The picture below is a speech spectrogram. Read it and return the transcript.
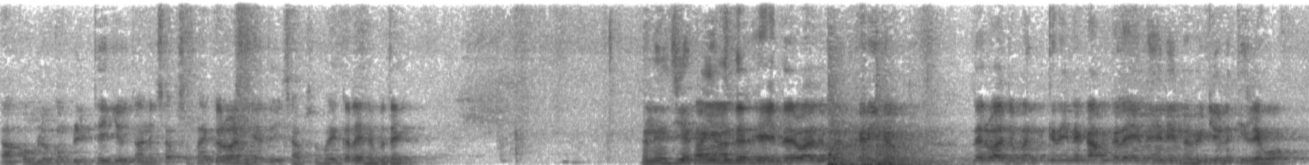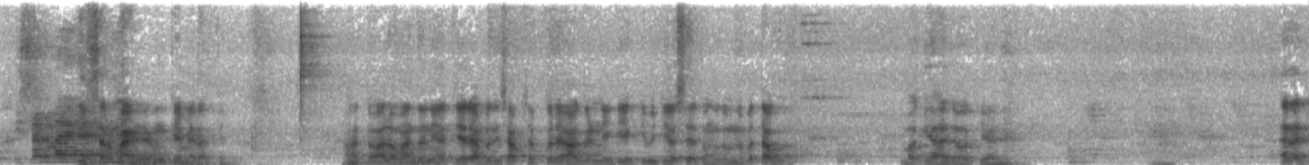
આખો બ્લુ કમ્પ્લીટ થઈ ગયો તો આની સાફ સફાઈ કરવાની છે. તો એ સાફ સફાઈ કરે છે બધાય. અને હજી એક અહીંયા અંદર છે એ દરવાજો બંધ કરીને દરવાજો બંધ કરીને કામ કરે એને એને એનો વીડિયો નથી લેવો. એ શરમાય છે. હું કેમેરાથી? હા તો હાલો વાંધો નહીં. અત્યારે આ બધી સાફ સાફ કરે આગળની એક્ટિવિટી હશે તો હું તમને બતાવું. બાકી આ જો અત્યારે. અરે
